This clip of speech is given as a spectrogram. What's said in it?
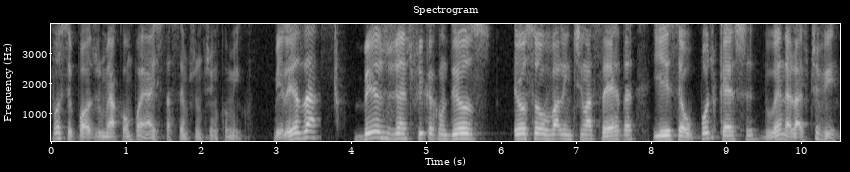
você pode me acompanhar e estar sempre juntinho comigo. Beleza? Beijo, gente. Fica com Deus. Eu sou o Valentim Lacerda e esse é o podcast do NLife TV.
